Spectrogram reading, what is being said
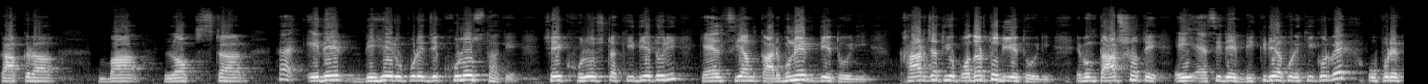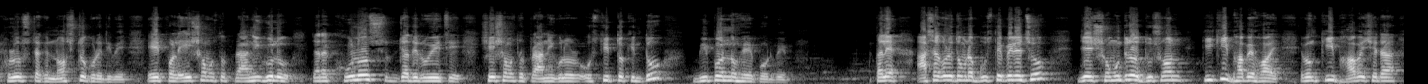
কাঁকড়া বা লবস্টার হ্যাঁ এদের দেহের উপরে যে খোলস থাকে, সেই খোলসটা কি দিয়ে তৈরি? ক্যালসিয়াম কার্বনেট দিয়ে তৈরি, ক্ষার জাতীয় পদার্থ দিয়ে তৈরি এবং তার সাথে এই অ্যাসিডে বিক্রিয়া করে কি করবে? উপরের খোলসটাকে নষ্ট করে দিবে। এর ফলে এই সমস্ত প্রাণীগুলো, যারা খোলস যাদের রয়েছে, সেই সমস্ত প্রাণীগুলোর অস্তিত্ব কিন্তু বিপন্ন হয়ে পড়বে। তাহলে আশা করি তোমরা বুঝতে পেরেছ যে সমুদ্র দূষণ কি কীভাবে হয় এবং কীভাবে সেটা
